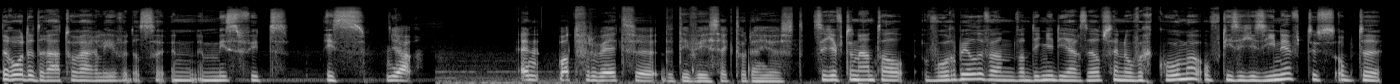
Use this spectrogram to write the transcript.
de rode draad door haar leven, dat ze een, een misfit is. Ja. En wat verwijt ze de tv-sector dan juist? Ze geeft een aantal voorbeelden van, van dingen die haar zelf zijn overkomen of die ze gezien heeft. Dus op de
